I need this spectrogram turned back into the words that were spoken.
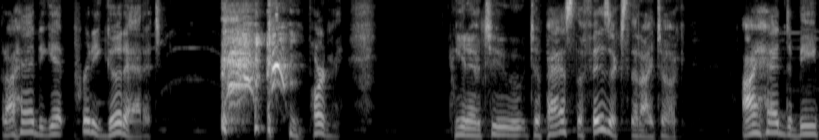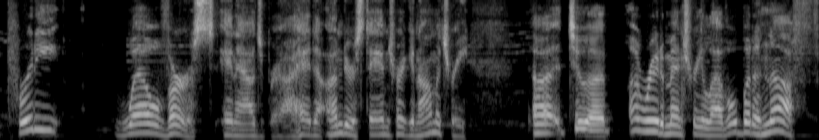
but I had to get pretty good at it. pardon me, you know, to to pass the physics that I took, I had to be pretty well versed in algebra. I had to understand trigonometry uh, to a, a, rudimentary level, but enough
